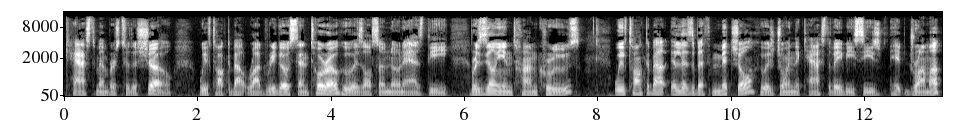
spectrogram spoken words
cast members to the show. We've talked about Rodrigo Santoro, who is also known as the Brazilian Tom Cruise. We've talked about Elizabeth Mitchell, who has joined the cast of ABC's hit drama,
